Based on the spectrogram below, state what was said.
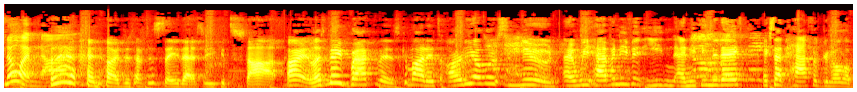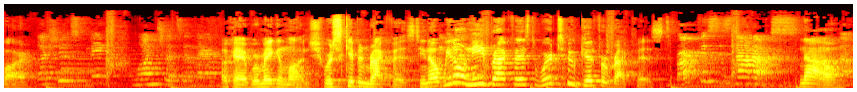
No, I'm not. I know, I just have to say that so you can stop. All right, let's make breakfast. Come on, it's already almost noon and we haven't even eaten anything No, today except half a granola bar. Let's just make lunch that's in there. Okay, we're making lunch. We're skipping breakfast. You know, we don't need breakfast. We're too good for breakfast. Breakfast is not us. Now,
